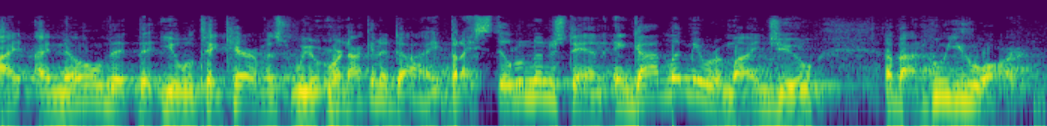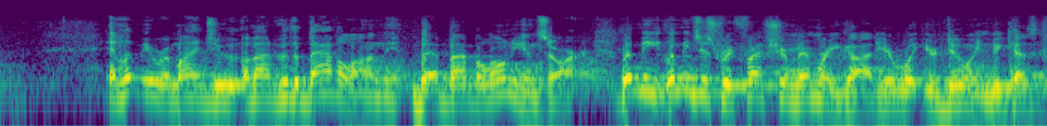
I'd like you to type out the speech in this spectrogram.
I, I know that, that you will take care of us. We, we're not going to die, but I still don't understand. And God, let me remind you about who you are. And let me remind you about who the Babylon, Babylonians are. Let me, let me just refresh your memory, God, here, what you're doing, because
